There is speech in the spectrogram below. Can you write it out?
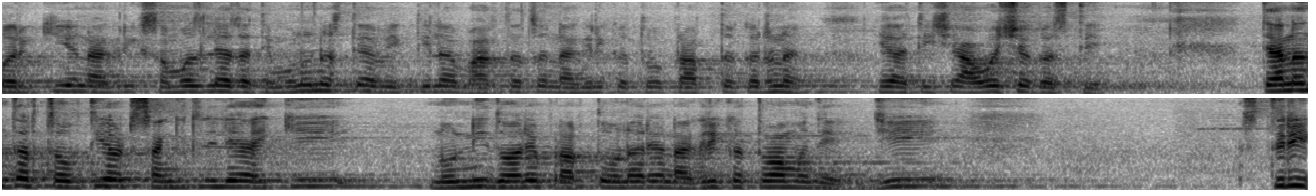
परकीय नागरिक समजल्या जाते. म्हणूनच त्या व्यक्तीला भारताचं नागरिकत्व प्राप्त करणं हे अतिशय आवश्यक असते. त्यानंतर चौथी अट सांगितलेली आहे की नोंदणीद्वारे प्राप्त होणाऱ्या नागरिकत्वामध्ये जी स्त्री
